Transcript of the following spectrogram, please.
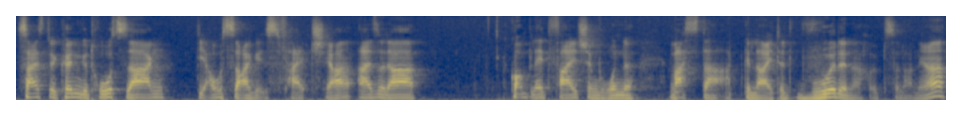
Das heißt, wir können getrost sagen, die Aussage ist falsch. Ja? Also da komplett falsch im Grunde, was da abgeleitet wurde nach y. Ja?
